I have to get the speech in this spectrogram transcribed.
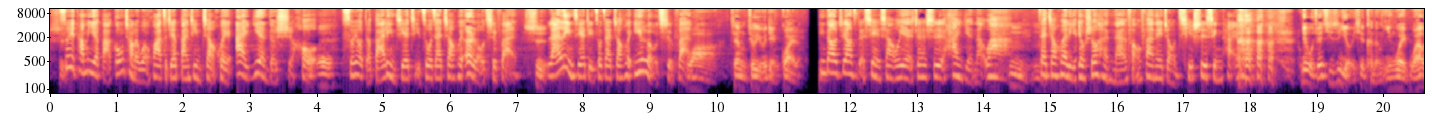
是。所以他们也把工厂的文化直接搬进教会。爱宴的时候，哦哦。所有的白领阶级坐在教会二楼吃饭，是。蓝领阶级坐在教会一楼吃饭，哇，这样就有点怪了。听到这样子的现象，我也真的是汗颜了。哇，嗯，嗯在教会里有时候很难防范那种歧视心态。对，我觉得其实有一些可能，因为我要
